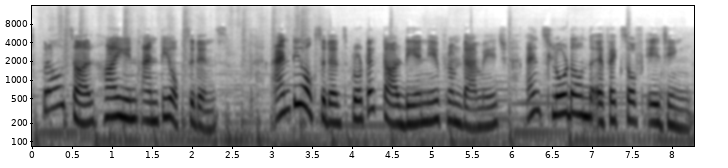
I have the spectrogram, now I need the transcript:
Sprouts are high in antioxidants. Antioxidants protect our DNA from damage and slow down the effects of aging.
